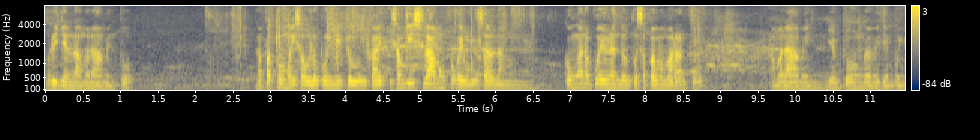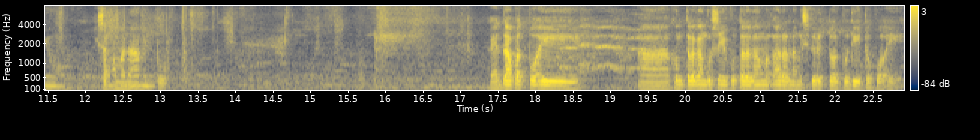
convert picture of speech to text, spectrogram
Original naman namin po dapat po may ulo po ninyo ito kahit isang bis lamang po kayo magdasal ng kung ano po yung nandun po sa pamamaraan po ama namin yun po ang gamitin po nyo isang ama namin po kaya dapat po ay ah, kung talagang gusto niyo po talagang mag-aral ng spiritual po dito po ay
